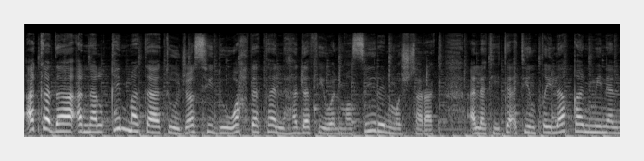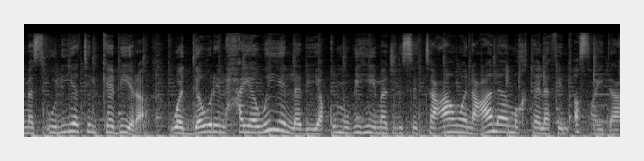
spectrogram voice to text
أكد أن القمة تجسد وحدة الهدف والمصير المشترك التي تأتي انطلاقا من المسؤولية الكبيرة والدور الحيوي الذي يقوم به مجلس التعاون على مختلف الأصعدة.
